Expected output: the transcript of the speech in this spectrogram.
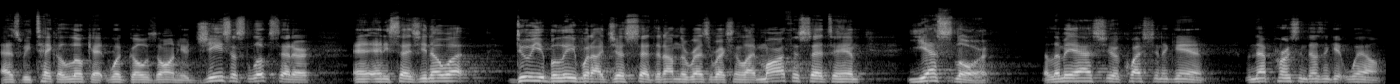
as we take a look at what goes on here. Jesus looks at her and, and he says, You know what? Do you believe what I just said, that I'm the resurrection and life? Martha said to him, Yes, Lord. Now, let me ask you a question again. When that person doesn't get well,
